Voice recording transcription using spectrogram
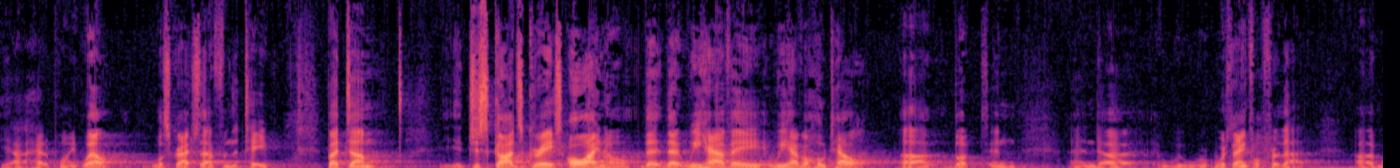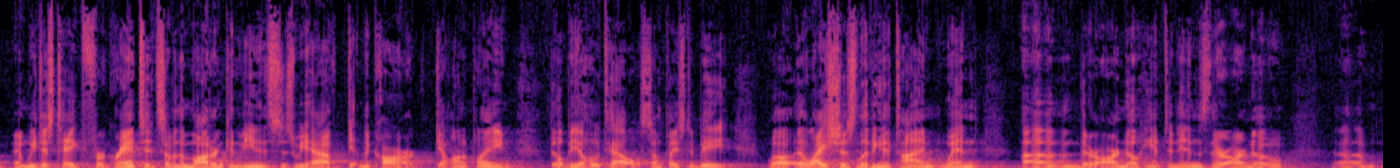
yeah, I had a point. Well, we'll scratch that from the tape. But um, just God's grace. Oh, I know that, that we have a we have a hotel uh, booked, and and uh, we're thankful for that. Um, and we just take for granted some of the modern conveniences we have. Get in the car, get on a plane. There'll be a hotel, someplace to be. Well, Elisha's living in a time when um, there are no Hampton Inns, there are no um,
